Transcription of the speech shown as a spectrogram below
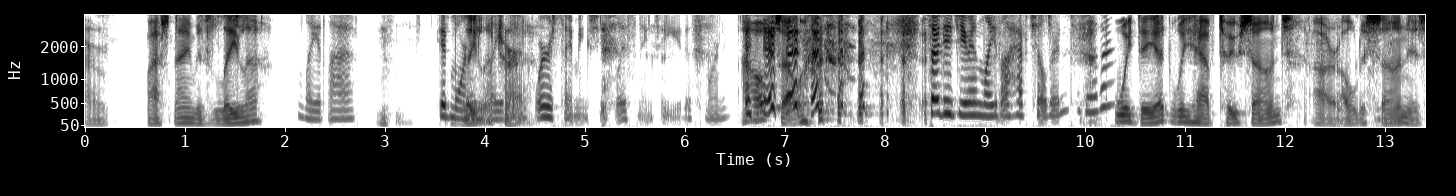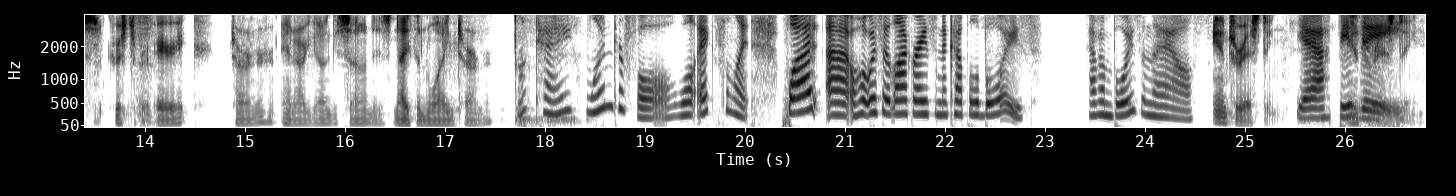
Our last name is Leela. Leila. Good morning, Leila Leila. Turner. We're assuming she's listening to you this morning. I hope so. So, did you and Leila have children together? We did. We have two sons. Our oldest son is Christopher Eric Turner, and our youngest son is Nathan Wayne Turner. Okay, wonderful. Well, excellent. What uh, what was it like raising a couple of boys? Having boys in the house? Interesting. Yeah, busy. Interesting.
